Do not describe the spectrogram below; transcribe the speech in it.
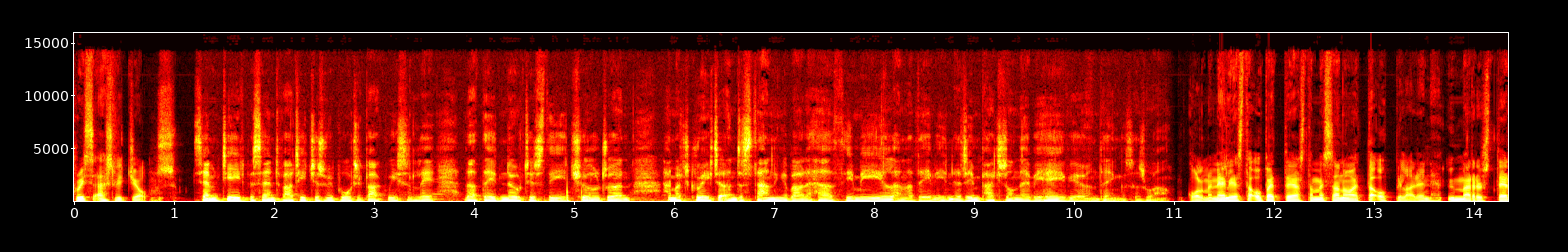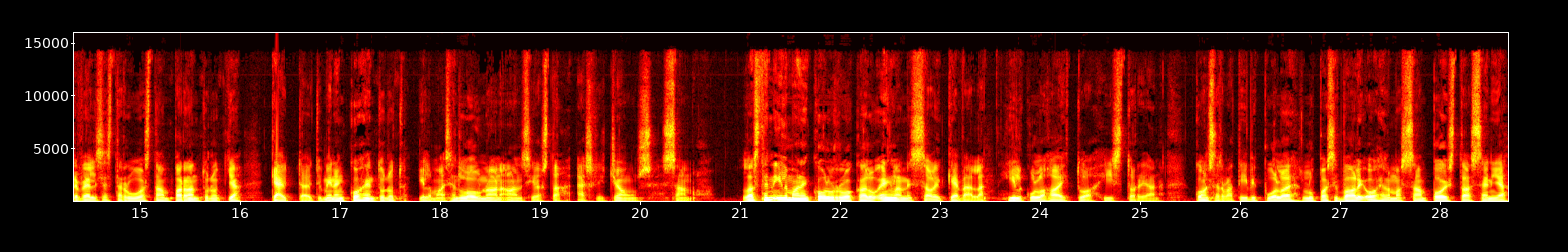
Chris Ashley Jones. 78% of our teachers reported back recently that they'd noticed the children had much greater understanding about a healthy meal and that they, it impacted on their behavior and things as well. Kolme neljästä opettajastamme sanoi, että oppilaiden ymmärrys terveellisestä ruoasta on parantunut ja käyttäytyminen kohentunut ilmaisen lounaan ansiosta, Ashley Jones sanoi. Lasten ilmainen kouluruokailu Englannissa oli keväällä hilkulla haittua historian. Konservatiivipuolue lupasi vaaliohjelmassaan poistaa sen ja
